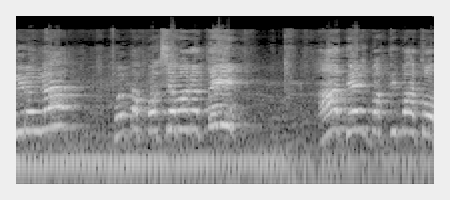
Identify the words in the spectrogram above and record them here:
तिरंगा कोणता पक्ष बघत नाही? हा देशभक्ती पाहतो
